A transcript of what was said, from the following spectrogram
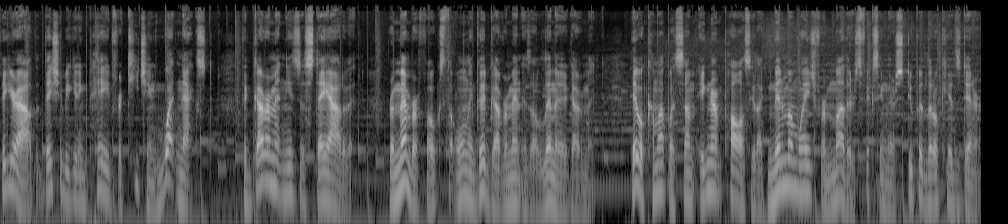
figure out that they should be getting paid for teaching, what next? The government needs to stay out of it. Remember, folks, the only good government is a limited government. They will come up with some ignorant policy like minimum wage for mothers fixing their stupid little kids' dinner.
